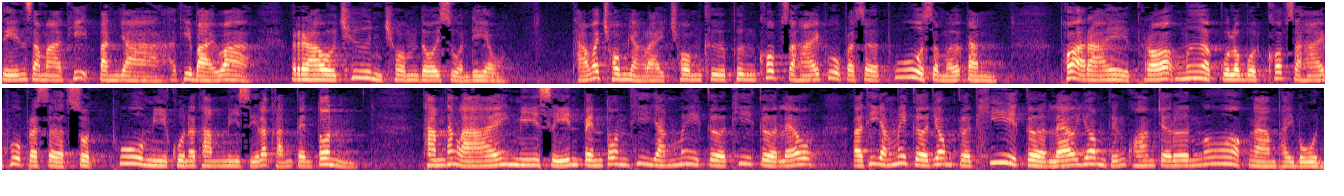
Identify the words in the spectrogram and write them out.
ศีลสมาธิปัญญา อธิบายว่าเราชื่นชมโดยส่วนเดียว ถามว่าชมอย่างไรชมคือพึงคบสหายผู้ประเสริฐผู้เสมอกัน เพราะอะไรเพราะเมื่อกุลบุตรคบสหายผู้ประเสริฐสุด ผู้มีคุณธรรมมีศีลขันเป็นต้นทำทั้งหลายมีศีลเป็นต้นที่ยังไม่เกิดที่เกิดแล้วที่ยังไม่เกิดย่อมเกิดที่เกิดแล้วย่อมถึงความเจริญงอกงามไพบูรณ์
